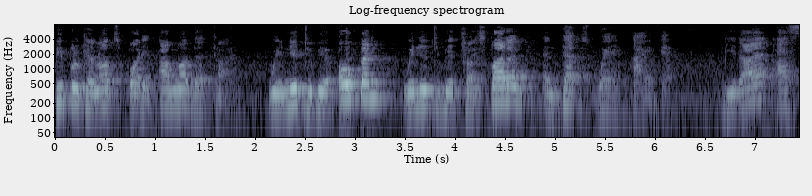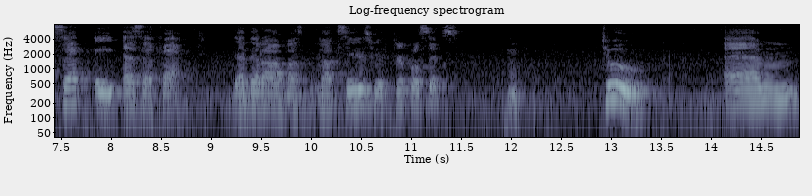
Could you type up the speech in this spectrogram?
people cannot spot it. I'm not that kind. We need to be open, we need to be transparent, and that's where I am. Did I assert a, as a fact that there are vaccines with triple six? Hmm. Two, um,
